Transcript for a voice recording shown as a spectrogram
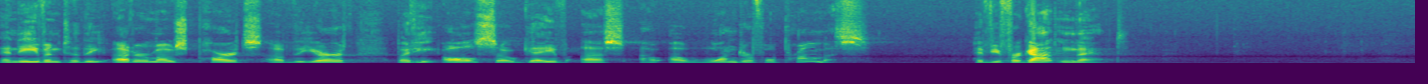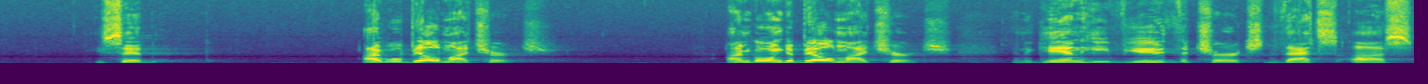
and even to the uttermost parts of the earth, but he also gave us a, a wonderful promise. Have you forgotten that? He said, I will build my church. I'm going to build my church. And again, he viewed the church, that's us,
